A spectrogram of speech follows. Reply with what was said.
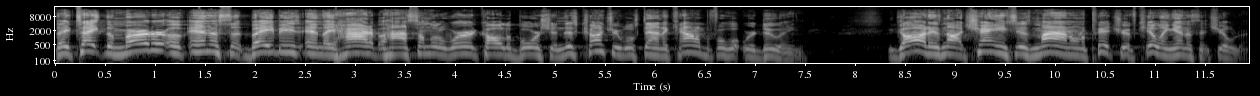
They take the murder of innocent babies and they hide it behind some little word called abortion. This country will stand accountable for what we're doing. God has not changed his mind on a picture of killing innocent children.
